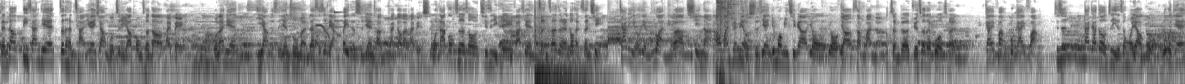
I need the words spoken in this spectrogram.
等到第三天，真的很惨，因为像我自己要通车到台北，我那天一样的时间出门，但是是两倍的时间才才到达台北市。我搭公车的时候，其实你可以发现，整车的人都很生气，家里有点乱，你都要清啊，然后完全没有时间，你就莫名其妙又又要上班了。整个决策的过程。该放不该放，就是大家都有自己的生活要过。如果今天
